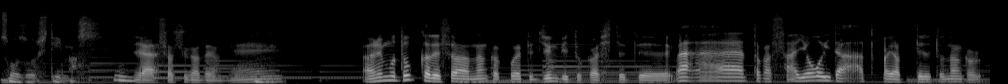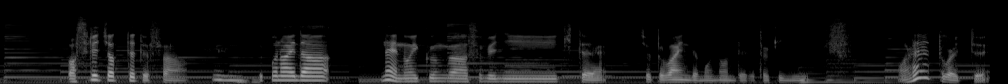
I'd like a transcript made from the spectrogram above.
想像しています。うんいや、さすがだよね。あれもどっかでさ、なんかこうやって準備とかしてて、わーとかさ、用意だとかやってると、なんか忘れちゃっててさ、うん。でこの間、ね、ノイ君が遊びに来て、ちょっとワインでも飲んでる時に、あれ？とか言って、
